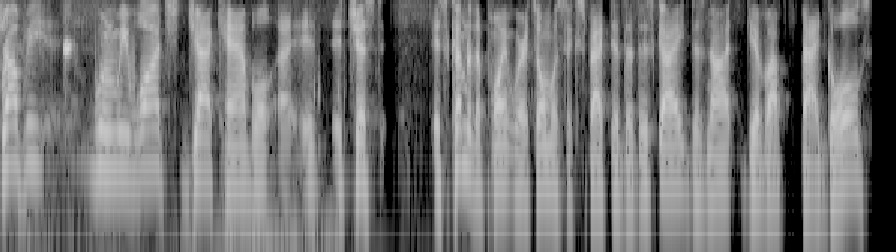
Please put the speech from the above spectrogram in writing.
Ralphie, when we watch Jack Campbell, uh, it it just it's come to the point where it's almost expected that this guy does not give up bad goals,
